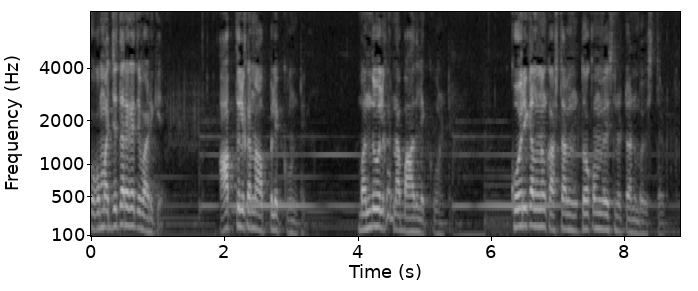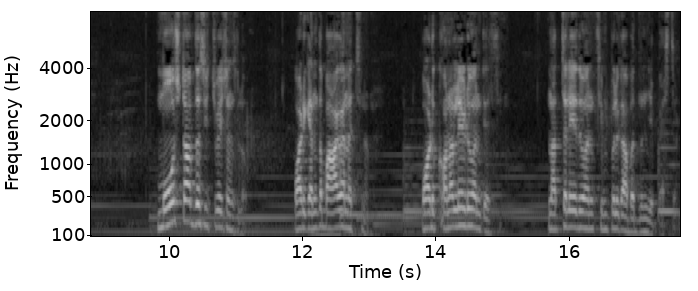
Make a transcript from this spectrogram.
ఒక మధ్యతరగతి వాడికి ఆప్తుల కన్నా అప్పులు ఎక్కువ ఉంటాయి బంధువుల కన్నా బాధలు ఎక్కువ ఉంటాయి. కోరికలను కష్టాలను తూకం వేసినట్టు అనుభవిస్తాడు. మోస్ట్ ఆఫ్ ద సిచ్యువేషన్స్లో వాడికి ఎంత బాగా నచ్చినా వాడు కొనలేడు అని తెలిసి నచ్చలేదు అని సింపుల్గా అబద్ధం చెప్పేస్తాడు.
